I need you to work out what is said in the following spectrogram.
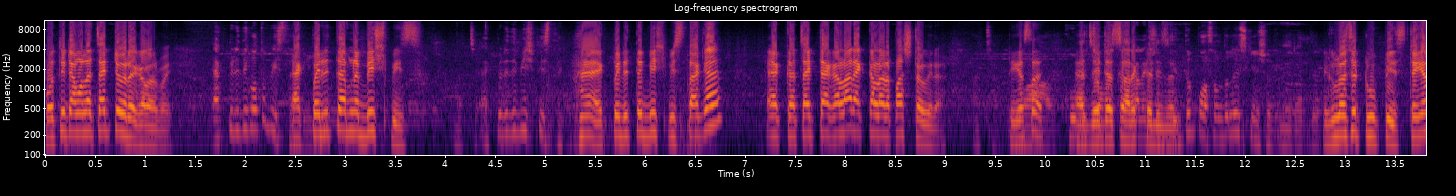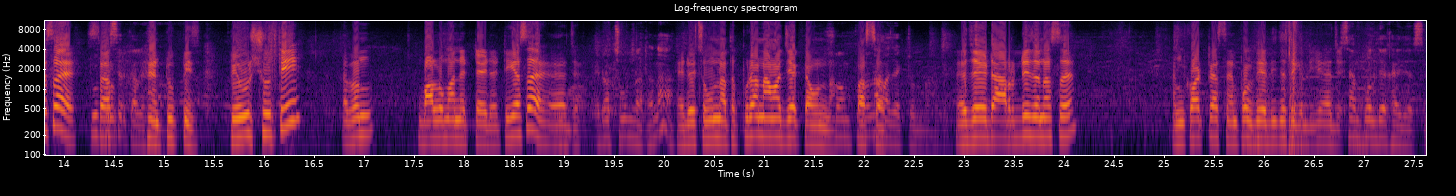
প্রতিটা মালে চারটে করে কালার ভাই। এক পেরিতে কত পিস এক পেরিতে আপনার বিশ পিস আচ্ছা এক পেরিতে 20 পিস থাকে? হ্যাঁ এক পেটিতে বিশ পিস থাকে। এক চারটা কালার এক কালার পাঁচটা করে। আচ্ছা ঠিক আছে? যেটা হচ্ছে আরেকটা design। কিন্তু পছন্দ হলে স্ক্রিনশট নিয়ে রাখবেন এগুলো হচ্ছে টু পিস ঠিক আছে। হ্যাঁ টু পিস পিওর সুতি এবং ভালো মানের এটা ঠিক আছে? এটা হচ্ছে উন্নাটা না? এটা হচ্ছে উন্নত পুরা নামাজি একটা উন্না পাঁচ এই যে এটা আরও ডিজাইন আছে। আমি কয়েকটা স্যাম্পল দিয়ে দিতেছি খালি এই যে। স্যাম্পল দেখাই যাচ্ছে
